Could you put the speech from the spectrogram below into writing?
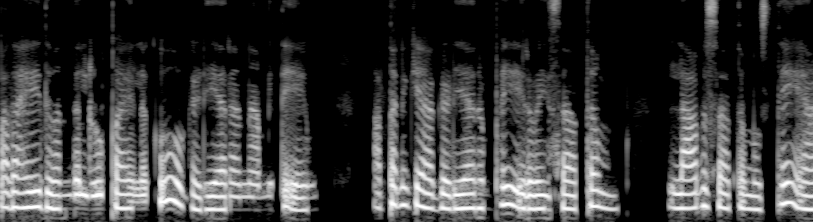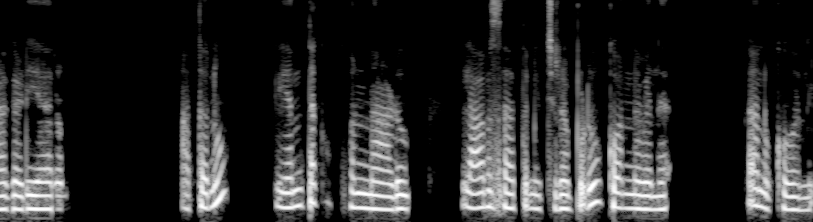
పదహైదు వందల రూపాయలకు గడియారాన్ని అమ్మితే అతనికి ఆ గడియారంపై ఇరవై శాతం లాభ శాతం వస్తే ఆ గడియారం అతను ఎంతకు కొన్నాడు? లాభ శాతం ఇచ్చినప్పుడు కొన్న వెల కనుక్కోవాలి.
